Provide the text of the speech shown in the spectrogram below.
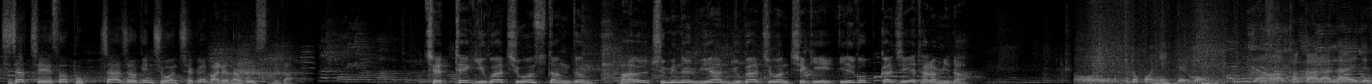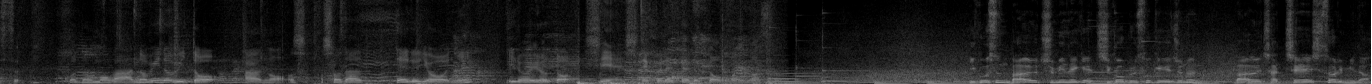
지자체에서 독자적인 지원책을 마련하고 있습니다. 재택 육아 지원 수당 등 마을 주민을 위한 육아 지원책이 7가지에 달합니다. どこにいても値段はかからないです子供がのびのびとあのそ育てるようにいろいろと支援してくれてると思います 이곳은 마을 주민에게 직업을 소개해주는 마을 자체의 시설입니다.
